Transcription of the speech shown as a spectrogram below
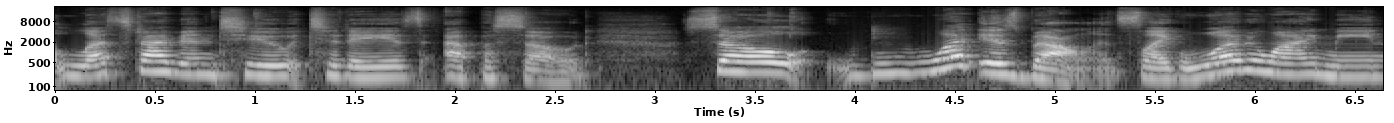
let's dive into today's episode. So, what is balance? Like, what do I mean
